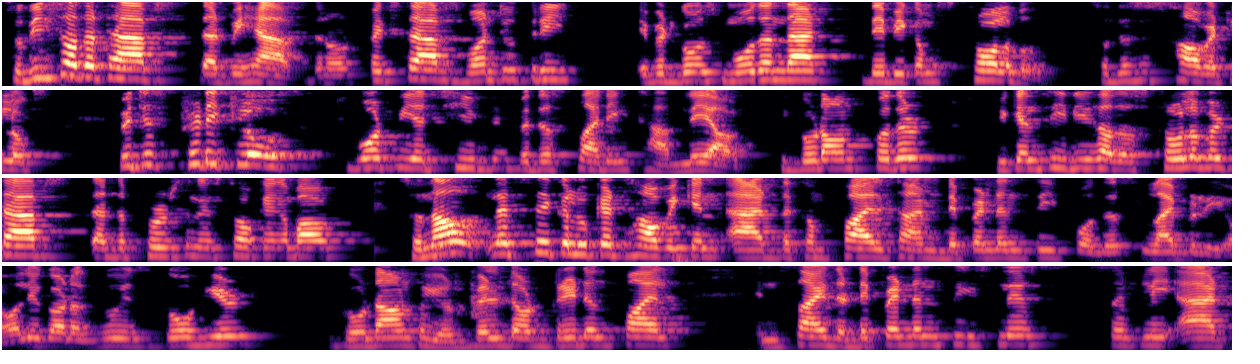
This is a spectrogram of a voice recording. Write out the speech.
So these are the tabs that we have. There are fixed tabs one, two, three. If it goes more than that they become scrollable. So this is how it looks which is pretty close to what we achieved with the sliding tab layout. If you go down further, you can see these are the scrollable tabs that the person is talking about. So now let's take a look at how we can add the compile time dependency for this library. All you gotta do is go here, go down to your build.gradle file. Inside the dependencies list, simply add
